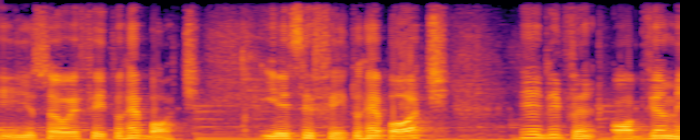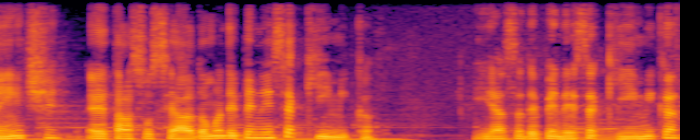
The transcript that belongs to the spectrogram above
e isso é o efeito rebote. E esse efeito rebote, ele obviamente está é, associado a uma dependência química. E essa dependência química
